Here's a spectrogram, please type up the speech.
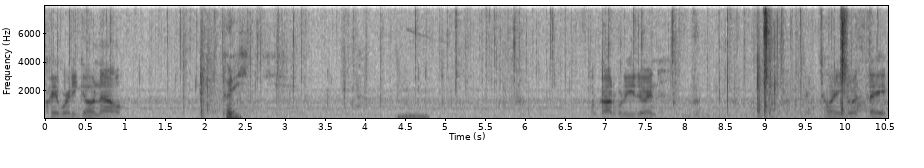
Okay, where'd he go now? Could he? Oh god, what are you doing? Toying with fate.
